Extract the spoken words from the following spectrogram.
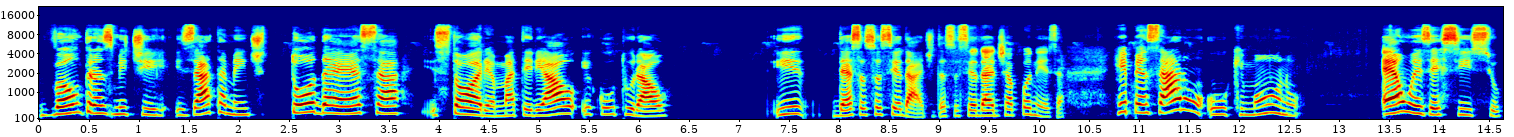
vão transmitir exatamente toda essa história material e cultural e dessa sociedade, da sociedade japonesa. Repensar o kimono é um exercício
